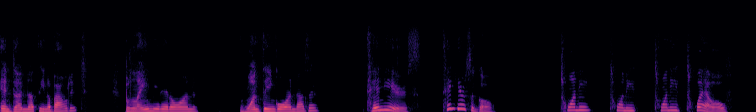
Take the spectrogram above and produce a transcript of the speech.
and done nothing about it, blaming it on one thing or another. 10 years, 10 years ago, 20 20, 2012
